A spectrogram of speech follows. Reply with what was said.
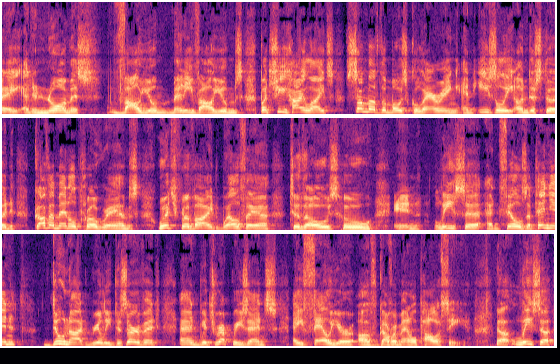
a, an enormous volume, many volumes, but she highlights some of the most glaring and easily understood governmental programs which provide welfare to those who, in Lisa and Phil's opinion, do not really deserve it and which represents a failure of governmental policy. Uh, Lisa,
